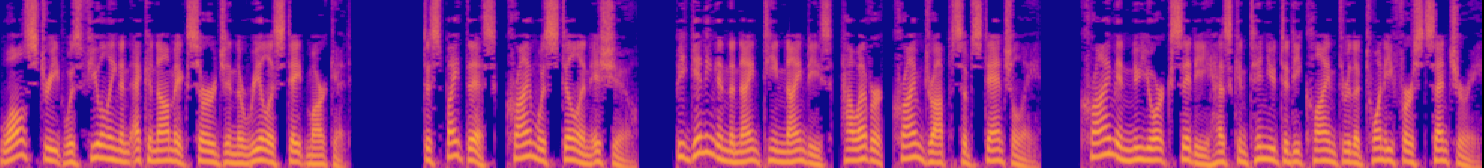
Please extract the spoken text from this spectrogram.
Wall Street was fueling an economic surge in the real estate market. Despite this, crime was still an issue. Beginning in the 1990s, however, crime dropped substantially. Crime in New York City has continued to decline through the 21st century.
